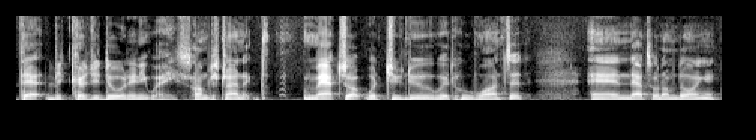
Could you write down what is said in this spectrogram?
That because you do it anyway. So I'm just trying to match up what you do with who wants it, and that's what I'm doing.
